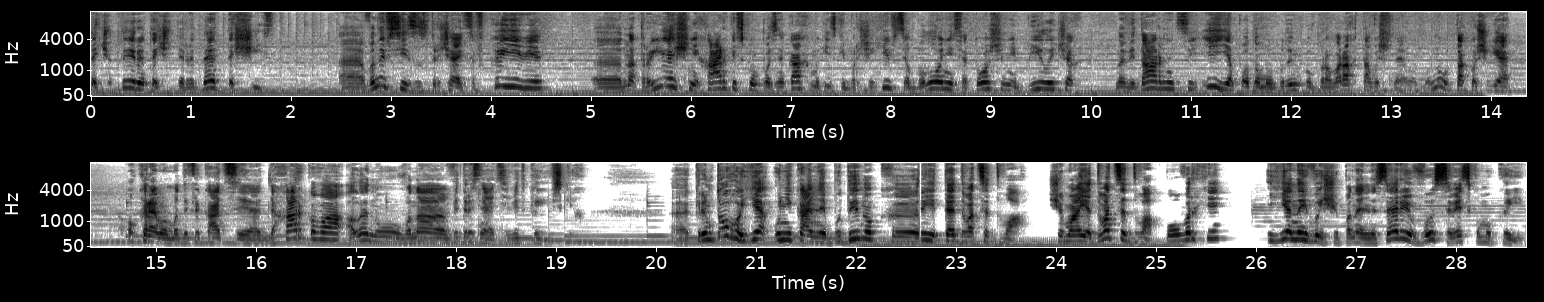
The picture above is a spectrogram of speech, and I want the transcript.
Т4, Т4Д, Т6. Е, Вони всі зустрічаються в Києві, е, на Троєщині, Харківському, Позняках, Микільській Борщагівці, Оболоні, Святошині, Біличах, Новій Дарниці і є по одному будинку в Броварах та Вишневому. Ну, також є окрема модифікація для Харкова, але ну, вона відрізняється від київських. Е, Крім того, є унікальний будинок е, Т-22, що має 22 поверхи і є найвищою панельною серією в совєтському Києві.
